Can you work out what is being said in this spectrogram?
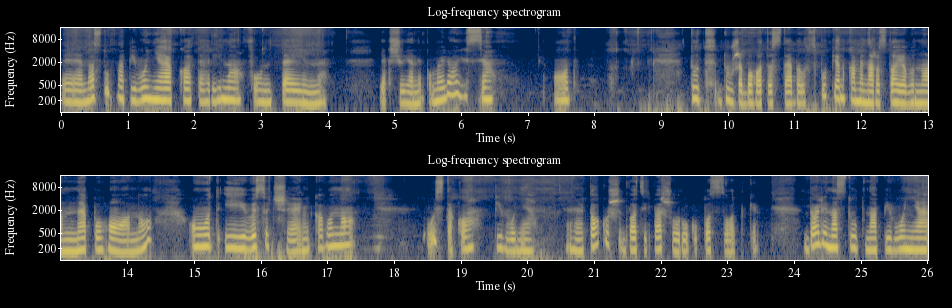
Е, наступна півонія Катерина Фонтейн, якщо я не помиляюся. От. Тут дуже багато стебел з пуп'янками, наростає вона непогано. От, і височенька вона. Ось така півонія. Е, Також 21-го року посадки. Далі наступна півонія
